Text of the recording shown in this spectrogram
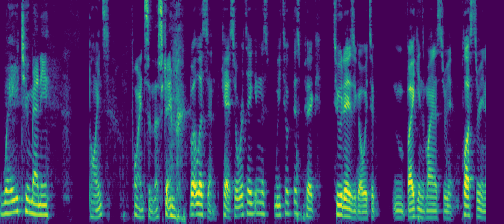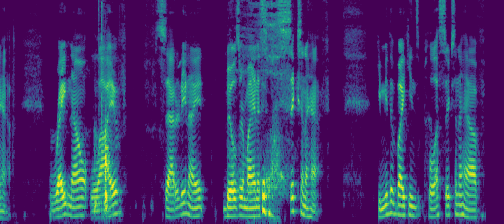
Way too many Points. points in this game. But listen, okay, so we're taking this. We took this pick two days ago. We took Vikings minus three, plus three and a half. Right now, live Saturday night, Bills are minus six and a half. Give me the Vikings plus six and a half.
